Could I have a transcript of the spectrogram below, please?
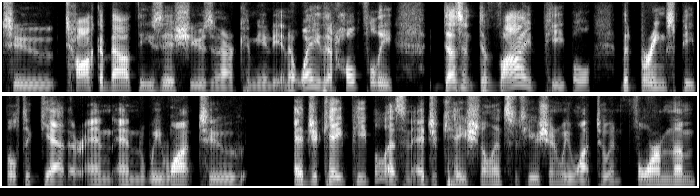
to talk about these issues in our community in a way that hopefully doesn't divide people but brings people together. And and we want to educate people as an educational institution. We want to inform them,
